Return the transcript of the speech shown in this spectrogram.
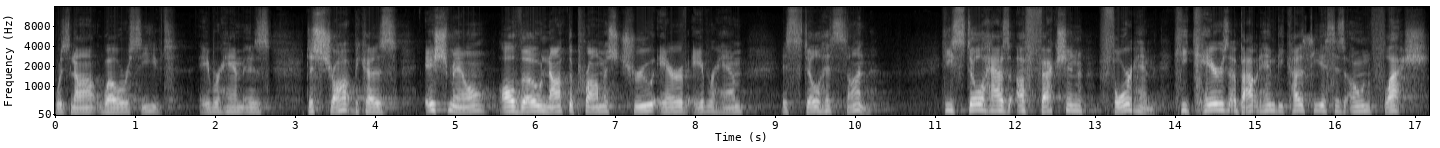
was not well received. Abraham is distraught because Ishmael, although not the promised true heir of Abraham, is still his son. He still has affection for him. He cares about him because he is his own flesh.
